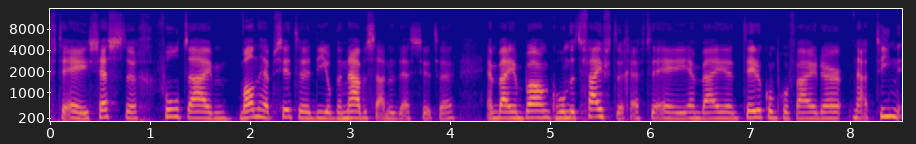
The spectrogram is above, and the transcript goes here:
FTE, 60 fulltime man hebt zitten die op de nabestaande desk zitten. En bij een bank 150 FTE. En bij een telecomprovider nou, 10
